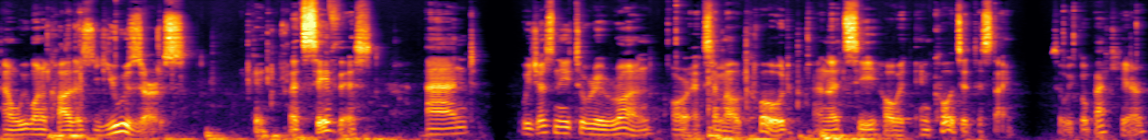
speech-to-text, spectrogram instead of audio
and we want to call this users. Okay, let's save this. And we just need to rerun our XML code and let's see how it encodes it this time. So we go back here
